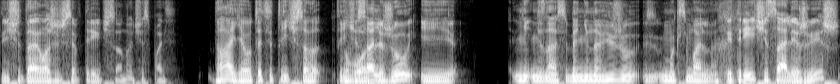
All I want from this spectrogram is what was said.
Ты, считай, ложишься в 3 часа ночи спать. Да, я вот эти три часа, три ну часа вот. лежу и не, не знаю, себя ненавижу максимально. Ты три часа лежишь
